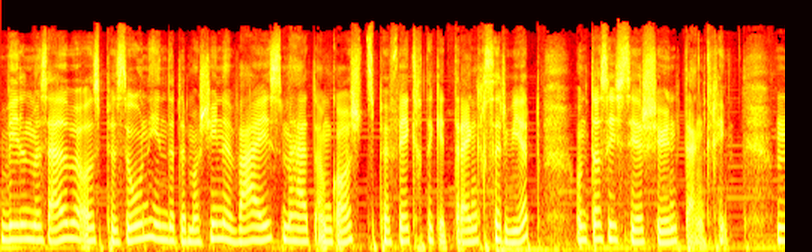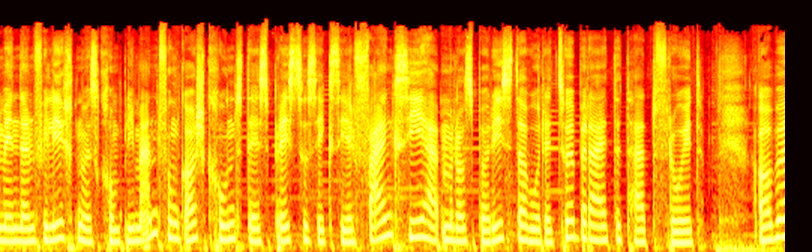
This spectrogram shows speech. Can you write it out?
Weil man selber als Person hinter der Maschine weiß, man hat am Gast das perfekte Getränk serviert und das ist sehr schön, denke ich. Und wenn dann vielleicht noch ein Kompliment vom Gast kommt, der Espresso sei sehr fein gewesen, hat man als Barista, der den zubereitet hat, Freude. Aber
